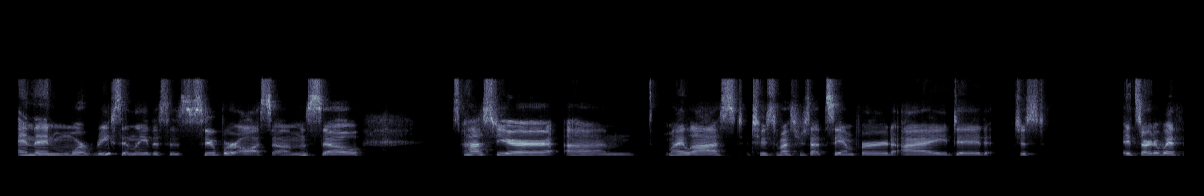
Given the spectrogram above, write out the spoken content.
And then more recently this is super awesome. So this past year um my last two semesters at Samford i did just it started with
